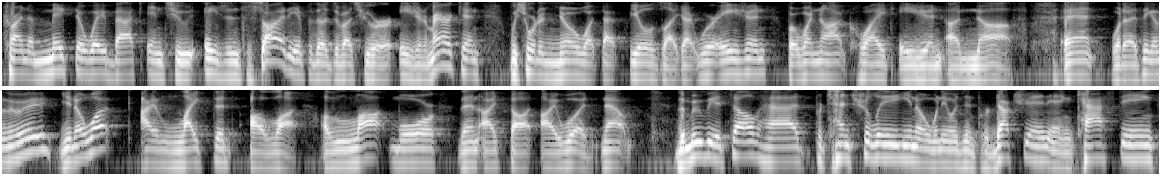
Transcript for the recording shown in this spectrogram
trying to make their way back into Asian society. And for those of us who are Asian American, we sort of know what that feels like. Right? We're Asian, but we're not quite Asian enough. And what did I think of the movie? You know what? I liked it a lot. A lot more than I thought I would. Now, the movie itself had potentially, you know, when it was in production and casting,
